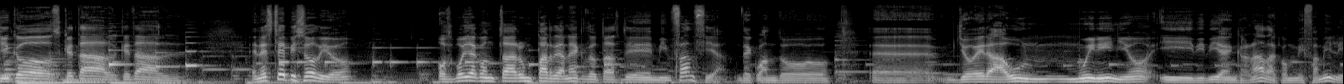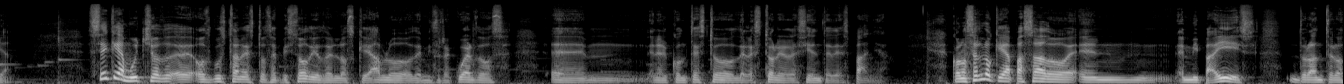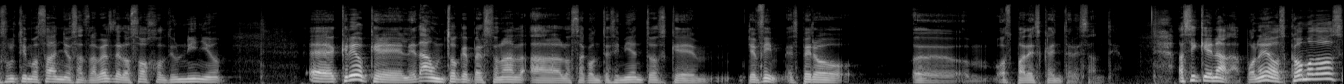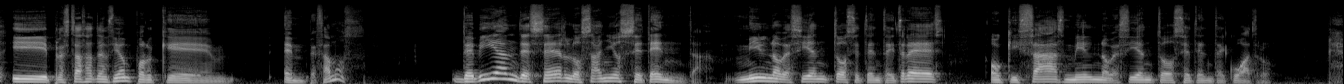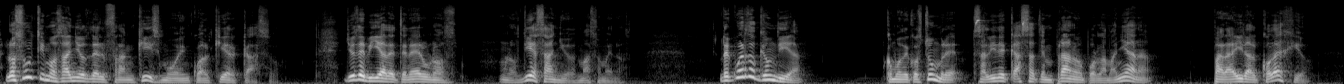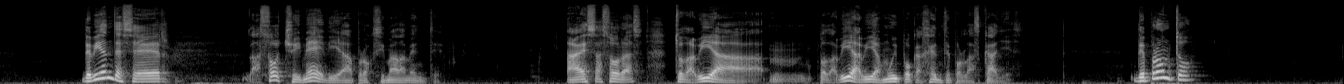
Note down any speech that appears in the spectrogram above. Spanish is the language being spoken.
Chicos, ¿qué tal? ¿Qué tal? En este episodio os voy a contar un par de anécdotas de mi infancia, de cuando eh, yo era aún muy niño y vivía en Granada con mi familia. Sé que a muchos eh, os gustan estos episodios en los que hablo de mis recuerdos em, en el contexto de la historia reciente de España. Conocer lo que ha pasado en, en mi país durante los últimos años a través de los ojos de un niño eh, creo que le da un toque personal a los acontecimientos que, en fin, espero eh, os parezca interesante. Así que nada, poneos cómodos y prestad atención porque empezamos. Debían de ser los años 70, 1973 o quizás 1974. Los últimos años del franquismo en cualquier caso. Yo debía de tener unos unos 10 años más o menos. Recuerdo que un día, como de costumbre, salí de casa temprano por la mañana para ir al colegio. Debían de ser las ocho y media aproximadamente. A esas horas todavía, mm, todavía había muy poca gente por las calles. De pronto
